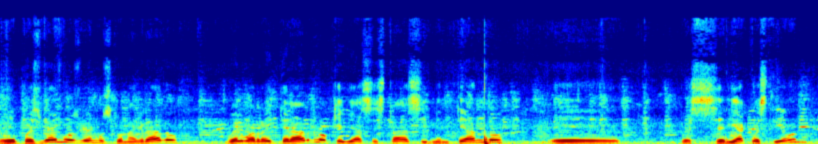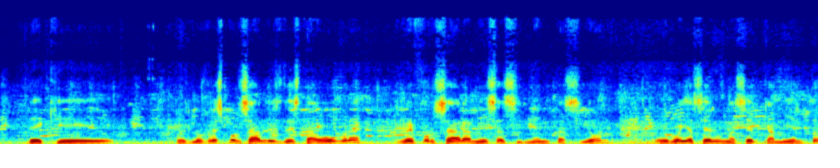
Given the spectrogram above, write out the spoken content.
Eh, pues vemos, vemos con agrado, vuelvo a reiterarlo, que ya se está cimenteando, pues sería cuestión de que pues los responsables de esta obra reforzaran esa cimentación. Eh, voy a hacer un acercamiento.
